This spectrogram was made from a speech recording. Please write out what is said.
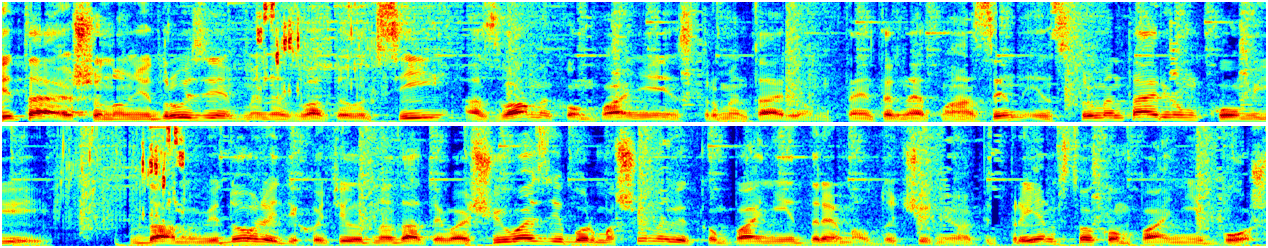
Вітаю, шановні друзі! Мене звати Олексій, а з вами компанія Інструментаріум та інтернет-магазин Instrumentarium.com.ua. В даному відогляді хотіли б надати вашій увазі бормашину від компанії Dremel, дочірнього підприємства компанії Bosch.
